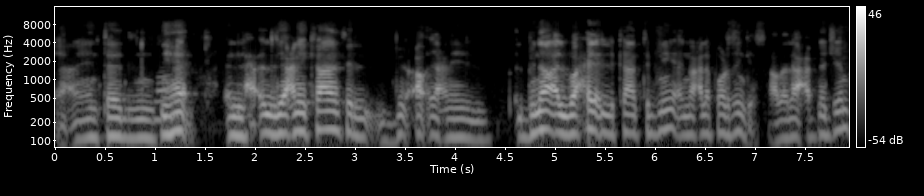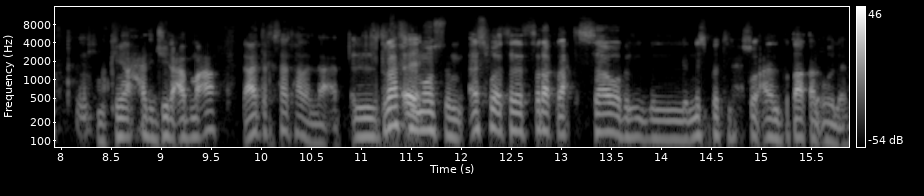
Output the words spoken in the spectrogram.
يعني أنت النهايه يعني كانت يعني البناء الوحيد اللي كانت تبنيه إنه على بورزينجس. هذا لاعب نجم ممكن أحد يجي يلعب معه. لا أنت خسرت هذا اللاعب. ال draft إيه. الموسم اسوء ثلاث فرق راح تتساوى بالنسبة للحصول على البطاقة الأولى.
